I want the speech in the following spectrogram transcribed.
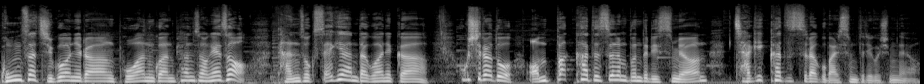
공사 직원이랑 보안관 편성해서 단속 세게 한다고 하니까 혹시라도 엄박 카드 쓰는 분들 있으면 자기 카드 쓰라고 말씀드리고 싶네요.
